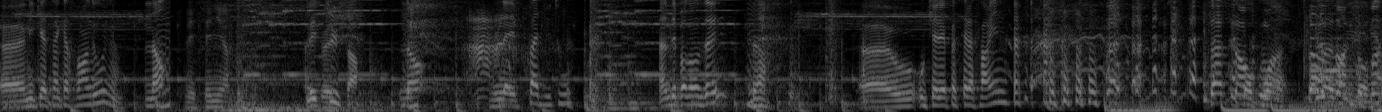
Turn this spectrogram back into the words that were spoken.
Euh, 1492 non, Les seigneurs. Les tuches. non. Vous l'avez pas du tout. Independence Day. euh, où, où qu'allait passer la farine Ça, c'est 100 points. 100 Ça, points. c'est 100 points.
